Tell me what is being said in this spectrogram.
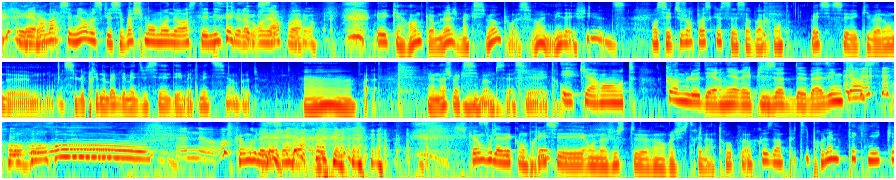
Et, 40. remarque, c'est bien parce que c'est vachement moins neurasthénique que la première fois. Et 40 comme l'âge maximum pour recevoir une médaille Fields. On sait toujours pas ce que c'est, ça par contre. Mais si c'est l'équivalent de. C'est le prix Nobel des mathématiciens, des mathématiciens un peu. Ah. Il y a un âge maximum, c'est assez euh, étrange. Et 40, comme le dernier épisode de Bazincast. Oh, oh, oh Ah non. Comme vous l'avez Comme vous l'avez compris, c'est on a juste euh, enregistré l'intro à cause d'un petit problème technique.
